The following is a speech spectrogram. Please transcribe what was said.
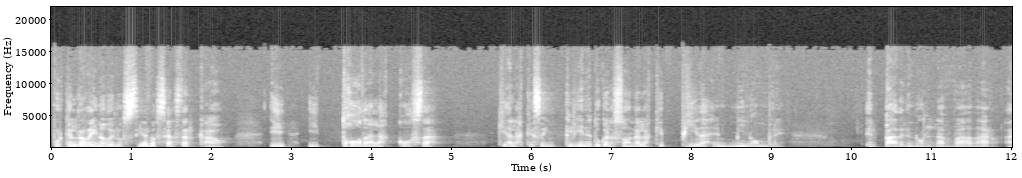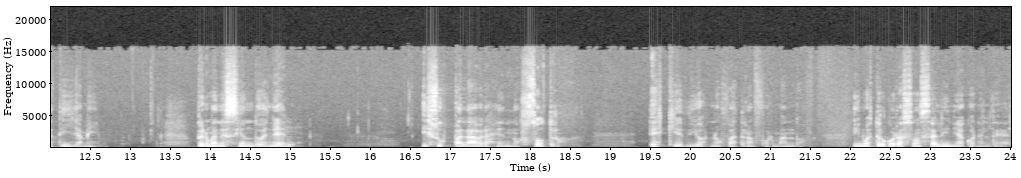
porque el reino de los cielos se ha acercado. Y, y todas las cosas que a las que se incline tu corazón, a las que pidas en mi nombre, el Padre nos las va a dar a ti y a mí. Permaneciendo en Él y sus palabras en nosotros, es que Dios nos va transformando y nuestro corazón se alinea con el de Él.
